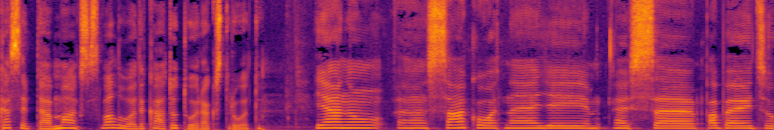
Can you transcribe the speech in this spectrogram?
kas ir tā mākslas valoda, kā tu to raksturotu? Jā, nu, sākotnēji es pabeidzu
